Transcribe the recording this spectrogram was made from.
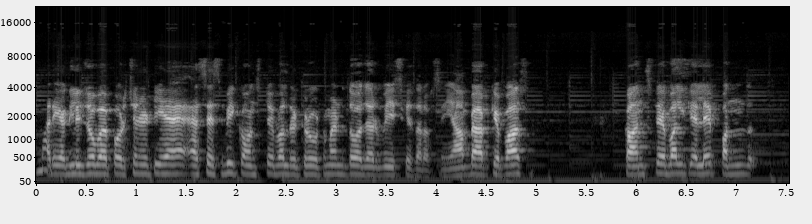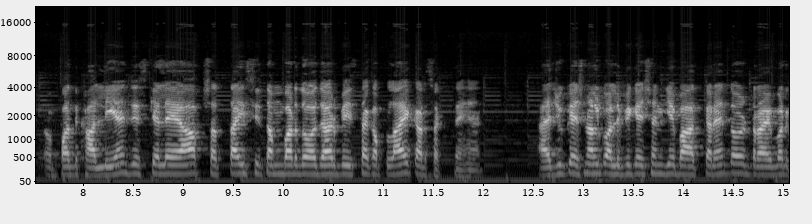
हमारी अगली जॉब अपॉर्चुनिटी है S S B constable recruitment 2020 की तरफ़ से। यहाँ पे आपके पास कांस्टेबल के लिए पंद, पद खाली है, जिसके लिए आप 27 सितंबर 2020 तक अप्लाई कर सकते हैं। एजुकेशनल क्वालिफिकेशन की बात करें तो ड्राइवर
